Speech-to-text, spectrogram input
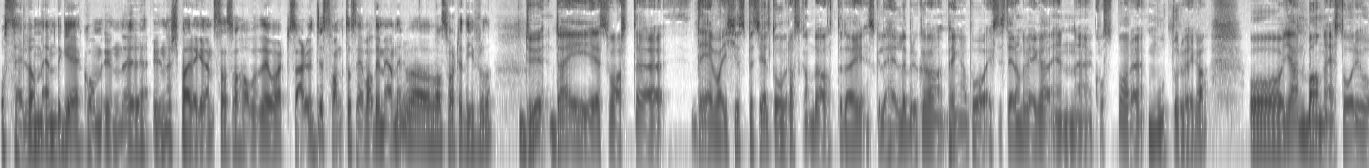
og, selv om MDG kom under, under sperregrensa, så, vært, så, er det jo interessant å se hva de mener. Hva, hva svarte de, Frode? Du, de svarte det var ikke spesielt overraskende at de skulle heller bruke penger på eksisterende veier enn eh, kostbare motorveier. Og jernbane står jo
